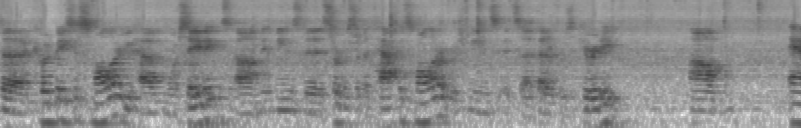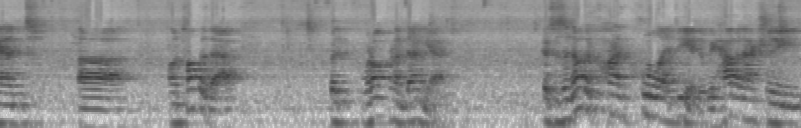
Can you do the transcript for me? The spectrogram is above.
the code base is smaller, you have more savings. Um, it means the surface of attack is smaller, which means it's uh, better for security. Um, and uh, on top of that, but we're not kind of done yet. Because there's another kind of cool idea that we haven't actually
